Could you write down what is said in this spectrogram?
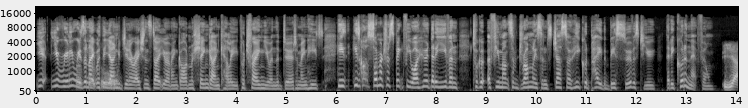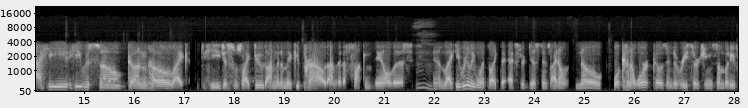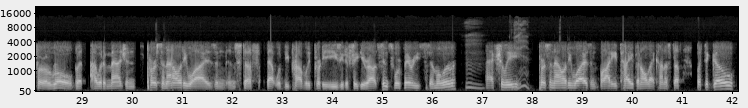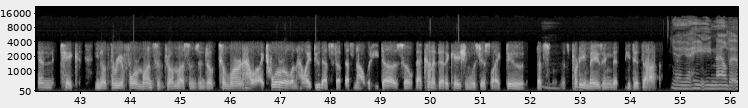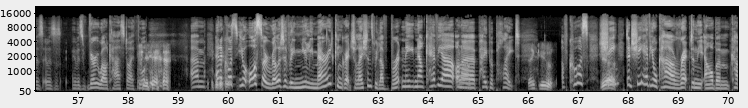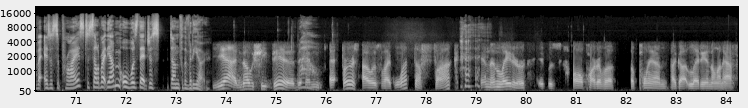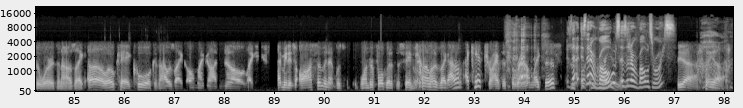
You you really resonate so with the younger generations, don't you? I mean, God, Machine Gun Kelly portraying you in the dirt. I mean, he's he's he's got so much respect for you. I heard that he even took a, a few months of drum lessons just so he could pay the best service to you that he could in that film. Yeah, he he was so gun ho, like he just was like, dude, I'm gonna make you proud. I'm gonna fucking nail this. Mm. And like he really went like the extra distance. I don't know what kind of work goes into researching somebody for a role, but I would imagine personality wise and, and stuff, that would be probably pretty easy to figure out since we're very similar, mm. actually, yeah. personality wise and body type and all that kind of stuff. But to go and take you know, three or four months of drum lessons and to, to learn how I twirl and how I do that stuff. That's not what he does. So that kind of dedication was just like, dude, that's mm. that's pretty amazing that he did that. Yeah, yeah, he, he nailed it. It was it was it was very well cast. I thought. Yeah. Um, and of course, you're also relatively newly married. Congratulations. We love Brittany. Now, caviar on a ah. paper plate. Thank you. Of course. Yeah. She Did she have your car wrapped in the album cover as a surprise to celebrate the album, or was that just done for the video? Yeah, no, she did. Wow. And at first, I was like, what the fuck? and then later, it was all part of a a plan I got let in on afterwards, and I was like, "Oh, okay, cool." Because I was like, "Oh my god, no!" Like I mean, it's awesome and it was wonderful, but at the same time, I was like, I don't, I can't drive this around like this. is that is that a Rolls? Is it a Rolls Royce? Yeah, oh.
